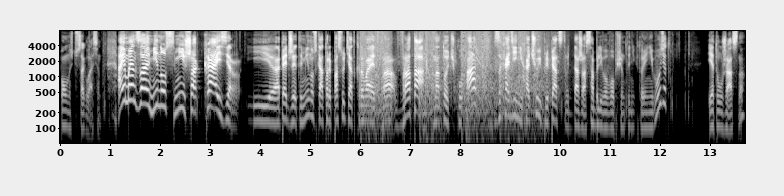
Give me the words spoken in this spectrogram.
полностью согласен. Айменза минус Миша Кайзер. И, опять же, это минус, который, по сути, открывает вра врата на точку А. Заходи не хочу и препятствовать даже особливо, в общем-то, никто и не будет. И это ужасно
